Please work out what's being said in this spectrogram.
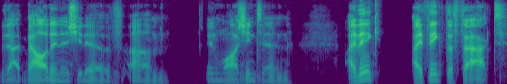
that ballot initiative um, in washington. I think i think the fact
